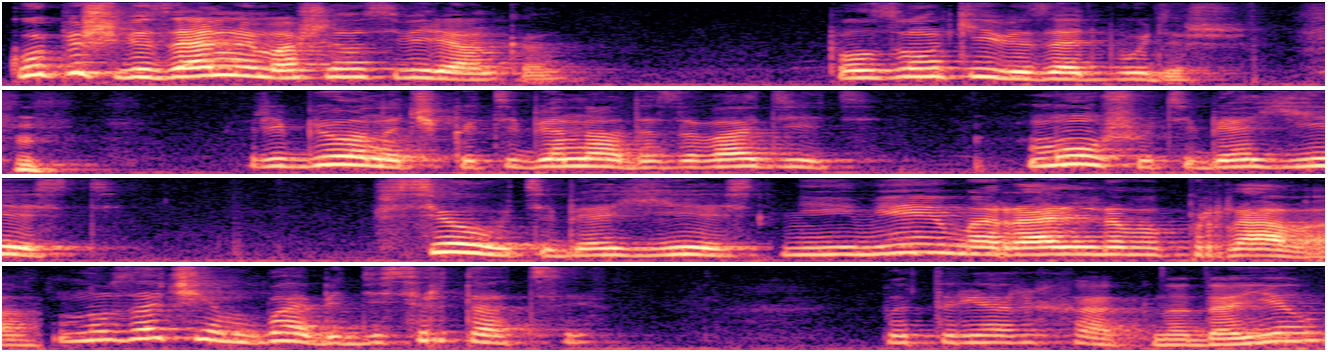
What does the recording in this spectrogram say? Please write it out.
купишь вязальную машину «Северянка». Ползунки вязать будешь. Ребеночка тебе надо заводить. Муж у тебя есть. Все у тебя есть. Не имею морального права. Ну зачем бабе диссертации? Патриархат надоел?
